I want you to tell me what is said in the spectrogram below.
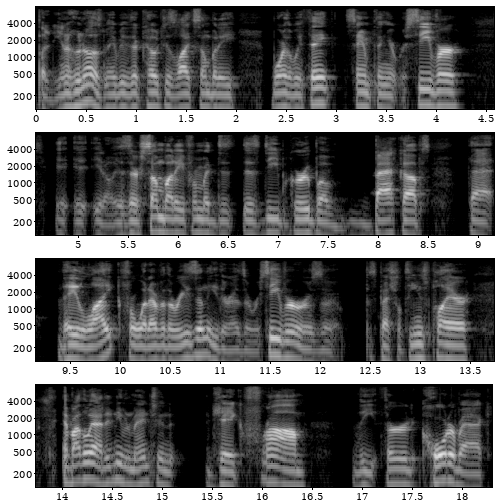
but you know who knows? Maybe their coaches like somebody more than we think. Same thing at receiver. It, it, you know, is there somebody from a, this deep group of backups that they like for whatever the reason, either as a receiver or as a special teams player? And by the way, I didn't even mention Jake Fromm, the third quarterback.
